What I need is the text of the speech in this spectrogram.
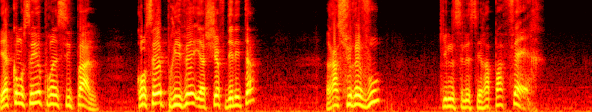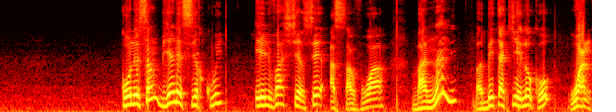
il y a conseiller principal conseiller privé et chef de l'État, rassurez-vous qu'il ne se laissera pas faire. Connaissant bien les circuits, il va chercher à savoir banani babetaki eloko wana.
